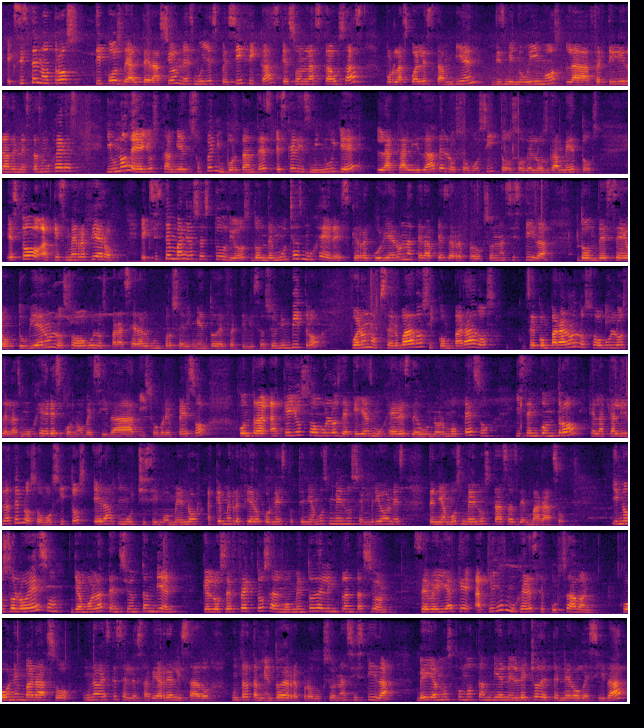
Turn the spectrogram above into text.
Existen otros tipos de alteraciones muy específicas que son las causas por las cuales también disminuimos la fertilidad en estas mujeres. Y uno de ellos también súper importantes es que disminuye la calidad de los ovocitos o de los gametos. ¿Esto a qué me refiero? Existen varios estudios donde muchas mujeres que recurrieron a terapias de reproducción asistida, donde se obtuvieron los óvulos para hacer algún procedimiento de fertilización in vitro, fueron observados y comparados. Se compararon los óvulos de las mujeres con obesidad y sobrepeso contra aquellos óvulos de aquellas mujeres de un normopeso y se encontró que la calidad de los ovocitos era muchísimo menor. ¿A qué me refiero con esto? Teníamos menos embriones, teníamos menos tasas de embarazo. Y no solo eso, llamó la atención también que los efectos al momento de la implantación se veía que aquellas mujeres que cursaban con embarazo, una vez que se les había realizado un tratamiento de reproducción asistida, veíamos como también el hecho de tener obesidad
